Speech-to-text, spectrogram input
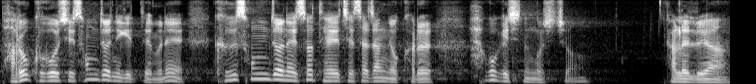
바로 그것이 성전이기 때문에 그 성전에서 대제사장 역할을 하고 계시는 것이죠. 할렐루야.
